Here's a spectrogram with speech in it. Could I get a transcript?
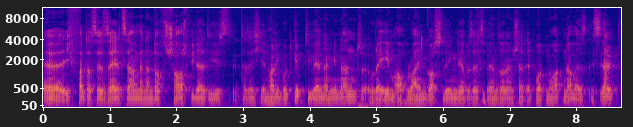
äh, ich fand das sehr seltsam, wenn dann doch Schauspieler, die es tatsächlich in Hollywood gibt, die werden dann genannt, oder eben auch Ryan Gosling, der besetzt werden soll, anstatt Edward Norton, aber es ist halt,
